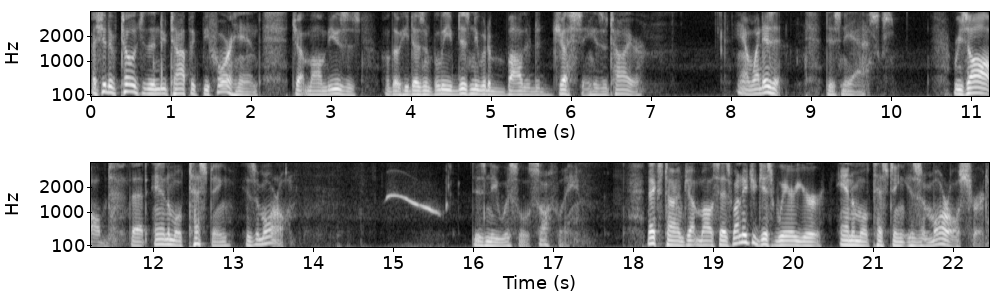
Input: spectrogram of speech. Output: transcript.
I should have told you the new topic beforehand, Jutmal muses, although he doesn't believe Disney would have bothered adjusting his attire. And what is it? Disney asks. Resolved that animal testing is immoral. Disney whistles softly. Next time, Jutmal says, Why don't you just wear your animal testing is immoral shirt?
